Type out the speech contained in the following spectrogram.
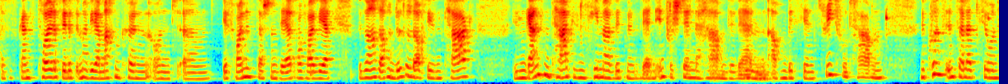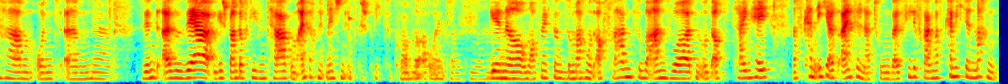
das ist ganz toll, dass wir das immer wieder machen können und ähm, wir freuen uns da schon sehr drauf, weil wir besonders auch in Düsseldorf diesen Tag diesen ganzen Tag diesem Thema widmen. Wir werden Infostände haben, wir werden mhm. auch ein bisschen Streetfood haben, eine Kunstinstallation haben und ähm, ja sind also sehr gespannt auf diesen Tag, um einfach mit Menschen ins Gespräch zu kommen also und zu genau, um aufmerksam mhm. zu machen und auch Fragen zu beantworten und auch zu zeigen, hey, was kann ich als Einzelner tun? Weil viele fragen, was kann ich denn machen?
